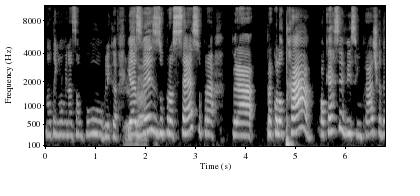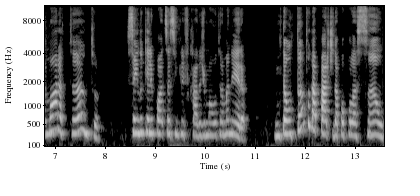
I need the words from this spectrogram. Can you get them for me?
não tem iluminação pública. E às Exato. vezes o processo para para colocar qualquer serviço em prática demora tanto, sendo que ele pode ser simplificado de uma outra maneira. Então, tanto da parte da população,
